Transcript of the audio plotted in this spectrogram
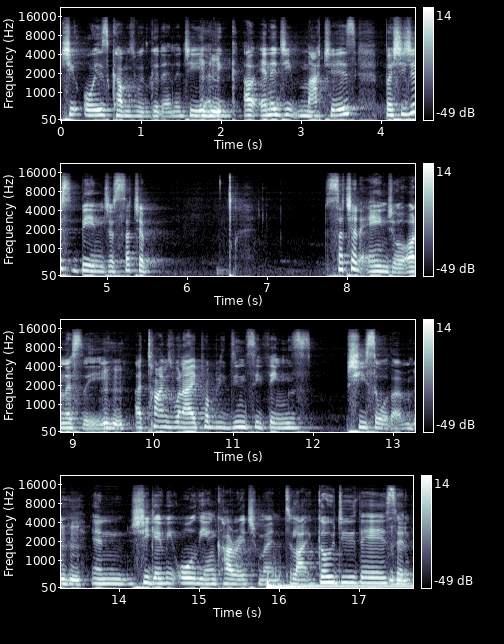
She always comes with good energy. I mm-hmm. think our energy matches, but she's just been just such a such an angel. Honestly, mm-hmm. at times when I probably didn't see things, she saw them, mm-hmm. and she gave me all the encouragement to like go do this, mm-hmm. and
